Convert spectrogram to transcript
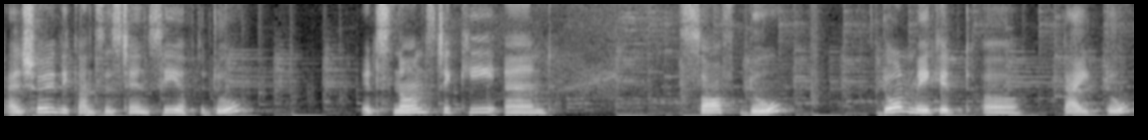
I'll show you the consistency of the dough. It's non-sticky and soft dough. Don't make it a tight dough.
